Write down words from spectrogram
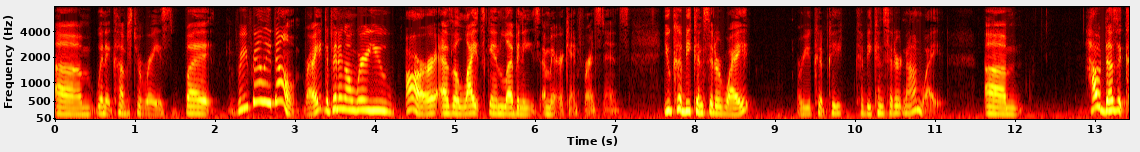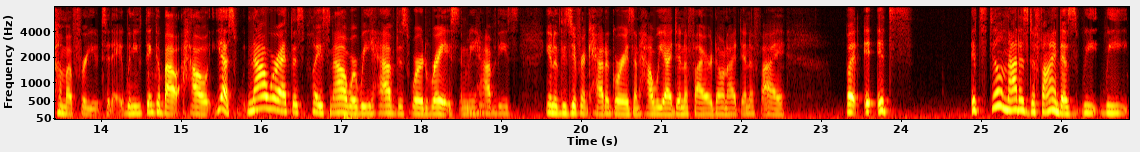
um, when it comes to race, but we really don't, right? Depending on where you are as a light skinned Lebanese American, for instance, you could be considered white or you could be, could be considered non white. Um, how does it come up for you today when you think about how, yes, now we're at this place now where we have this word race and we mm-hmm. have these, you know, these different categories and how we identify or don't identify, but it, it's it's still not as defined as we we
